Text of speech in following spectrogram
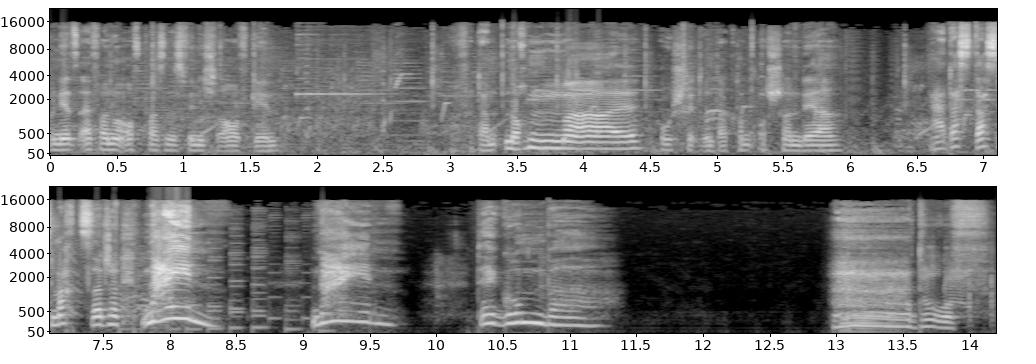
Und jetzt einfach nur aufpassen, dass wir nicht draufgehen. Oh, verdammt, nochmal. Oh shit, und da kommt auch schon der... Ja, das, das macht's dann schon... Nein! Nein! Der Gumba. Ah, doof.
